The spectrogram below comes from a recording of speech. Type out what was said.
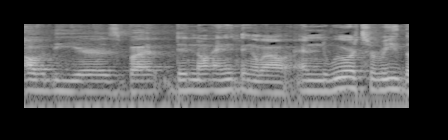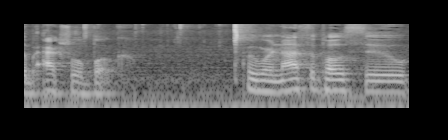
over the years, but didn't know anything about. And we were to read the actual book. We were not supposed to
